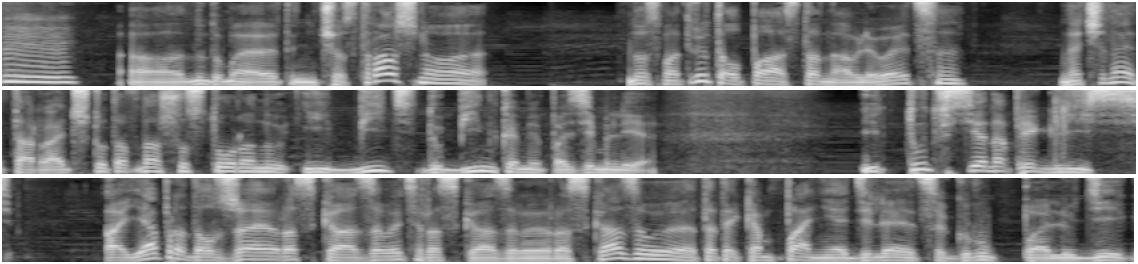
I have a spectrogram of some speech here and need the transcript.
Mm. Ну, думаю, это ничего страшного, но смотрю, толпа останавливается, начинает орать что-то в нашу сторону и бить дубинками по земле. И тут все напряглись. А я продолжаю рассказывать, рассказываю, рассказываю. От этой компании отделяется группа людей,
